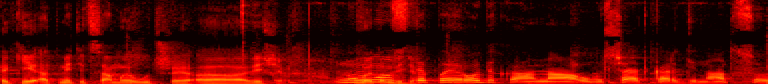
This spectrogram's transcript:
Какие отметить самые лучшие а, вещи в этом Ну, виде? степ-аэробика, она улучшает координацию,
